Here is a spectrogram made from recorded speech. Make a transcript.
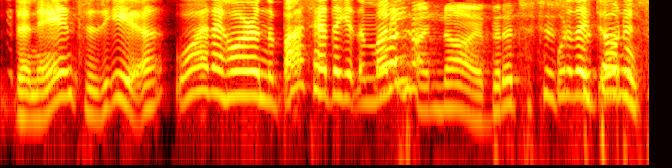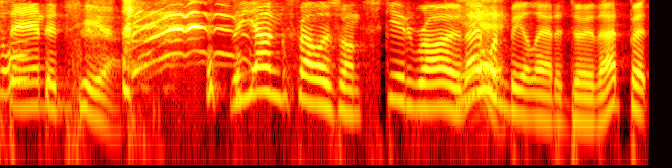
than answers here. Why are they hiring the bus? How'd they get the money? I don't know, but it's just What are they the doing double standards here. the young fellas on Skid Row, they Yeah. wouldn't be allowed to do that, but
